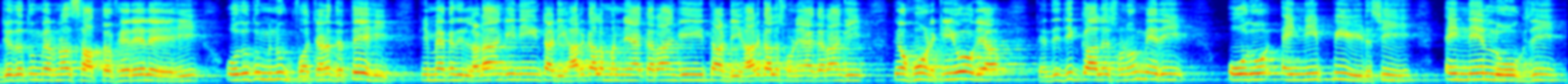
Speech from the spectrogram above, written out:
ਜਦੋਂ ਤੂੰ ਮੇਰੇ ਨਾਲ ਸੱਤ ਫੇਰੇ ਲਏ ਸੀ, ਉਦੋਂ ਤੂੰ ਮੈਨੂੰ ਵਚਨ ਦਿੱਤੇ ਸੀ ਕਿ ਮੈਂ ਕਦੀ ਲੜਾਂਗੀ ਨਹੀਂ, ਤੁਹਾਡੀ ਹਰ ਗੱਲ ਮੰਨਿਆ ਕਰਾਂਗੀ, ਤੁਹਾਡੀ ਹਰ ਗੱਲ ਸੁਣਿਆ ਕਰਾਂਗੀ। ਤੇ ਹੁਣ ਕੀ ਹੋ ਗਿਆ? ਕਹਿੰਦੀ, ਜੀ ਗੱਲ ਸੁਣੋ ਮੇਰੀ, ਉਦੋਂ ਇੰਨੀ ਭੀੜ ਸੀ, ਇੰਨੇ ਲੋਕ ਸੀ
